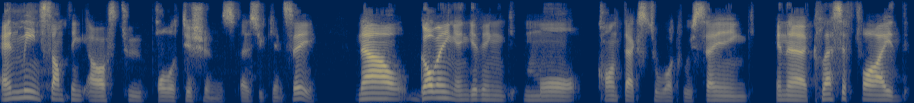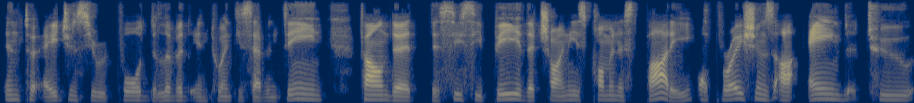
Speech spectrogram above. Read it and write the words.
and means something else to politicians, as you can see. Now, going and giving more context to what we're saying, in a classified interagency report delivered in 2017 found that the CCP, the Chinese Communist Party, operations are aimed to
